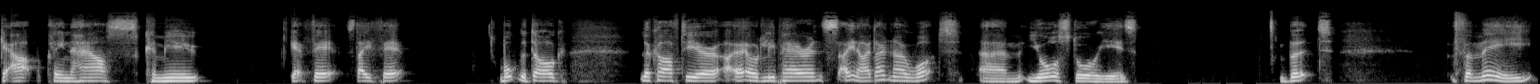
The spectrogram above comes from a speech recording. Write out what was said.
get up, clean the house, commute, get fit, stay fit, walk the dog, look after your elderly parents. You know, I don't know what um, your story is, but for me,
